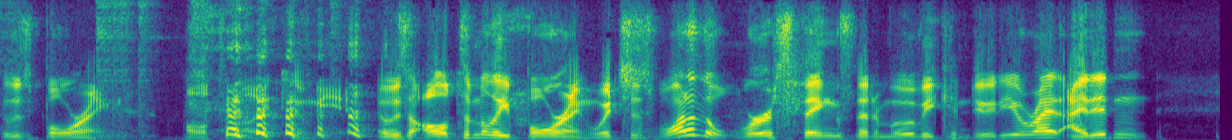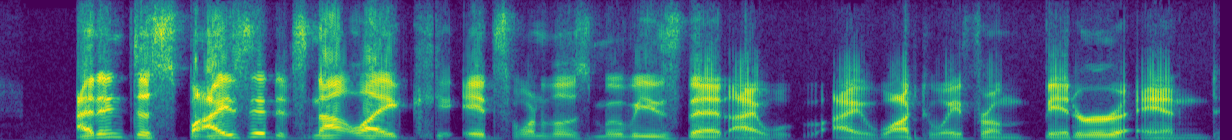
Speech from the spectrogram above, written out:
it was boring ultimately to me. It was ultimately boring, which is one of the worst things that a movie can do to you. Right? I didn't I didn't despise it. It's not like it's one of those movies that I I walked away from bitter and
